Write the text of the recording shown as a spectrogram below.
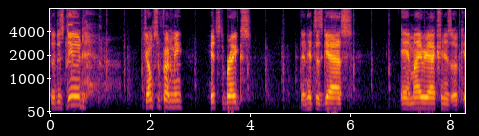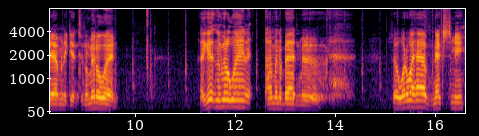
So this dude jumps in front of me, hits the brakes, then hits his gas, and my reaction is, okay, I'm going to get into the middle lane. I get in the middle lane, I'm in a bad mood. So what do I have next to me?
